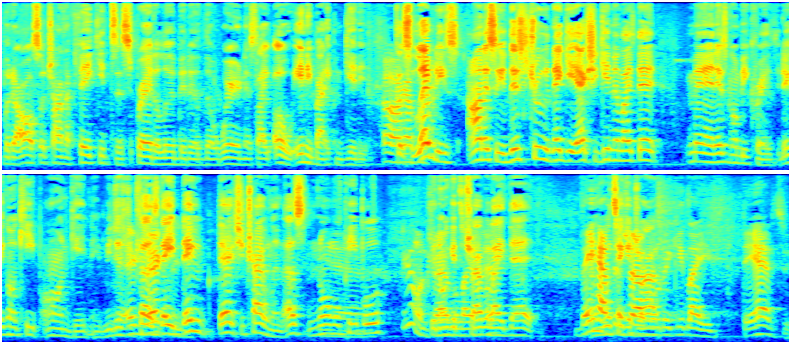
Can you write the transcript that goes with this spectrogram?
but they're also trying to fake it to spread a little bit of the awareness. Like, oh, anybody can get it. Oh, Because got- celebrities, honestly, if this is true and they get actually getting it like that, man, it's gonna be crazy. They're gonna keep on getting it just Yeah, because they exactly. they they're actually traveling. Us normal Yeah. people We don't, who don't get to travel that. like that, They We'll have to take a travel drive. to get like they have to.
